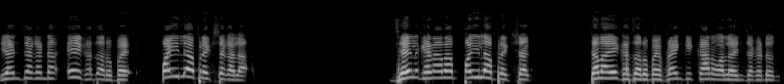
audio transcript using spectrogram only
यांच्याकडनं एक हजार रुपये पहिल्या प्रेक्षकाला. झेल घेणारा पहिला प्रेक्षक त्याला एक हजार रुपये फ्रँकी कारवालो यांच्याकडून.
